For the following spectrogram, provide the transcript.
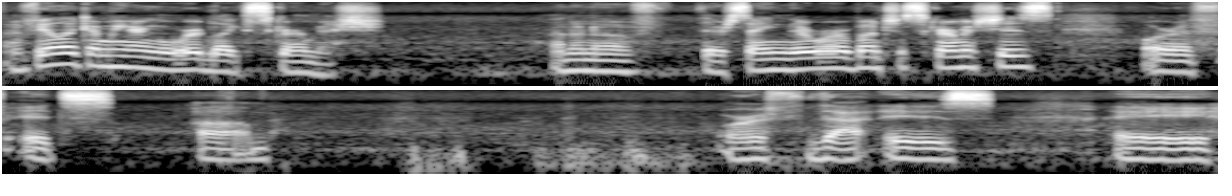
I feel like I'm hearing a word like skirmish. I don't know if they're saying there were a bunch of skirmishes or if it's um, or if that is a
